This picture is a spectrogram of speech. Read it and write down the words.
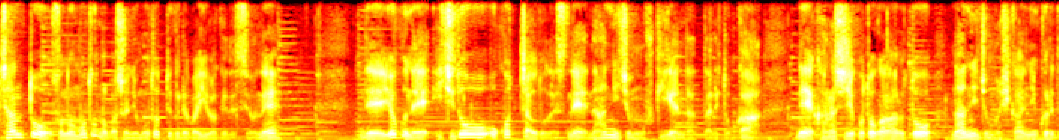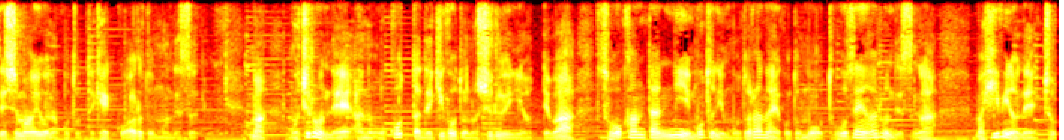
ちゃんとその元の場所に戻ってくればいいわけですよね。でよくね一度起こっちゃうとですね何日も不機嫌だったりとか、ね、悲しいことがあると何日も悲観に暮れてしまうようなことって結構あると思うんです。まあ、もちろんねあの起こった出来事の種類によってはそう簡単に元に戻らないことも当然あるんですが、まあ、日々のねちょっ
